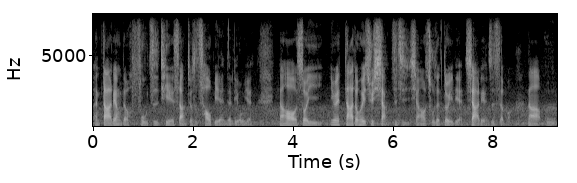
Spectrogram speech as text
很大量的复制贴上，就是抄别人的留言，然后所以因为大家都会去想自己想要出的对联下联是什么，那无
